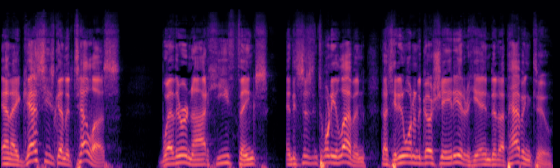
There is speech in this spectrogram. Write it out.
And I guess he's going to tell us whether or not he thinks, and this is in 2011, because he didn't want to negotiate either. He ended up having to.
